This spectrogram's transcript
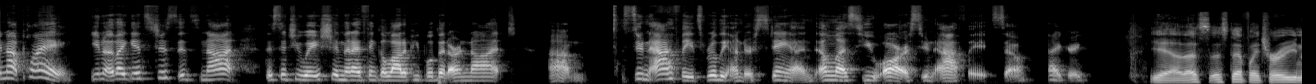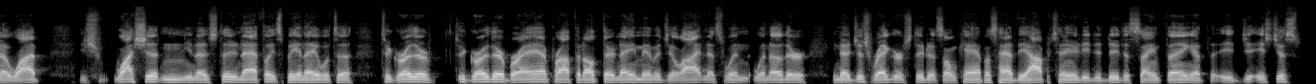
you're not playing you know like it's just it's not the situation that i think a lot of people that are not um, student athletes really understand unless you are a student athlete so i agree Yeah, that's that's definitely true. You know why you sh- why shouldn't you know student athletes being able to to grow their to grow their brand, profit off their name, image, and likeness when when other you know just regular students on campus have the opportunity to do the same thing. It's just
